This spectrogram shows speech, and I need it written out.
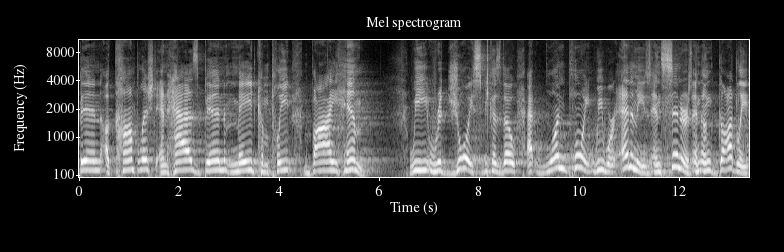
been accomplished and has been made complete by him. We rejoice because though at one point we were enemies and sinners and ungodly,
